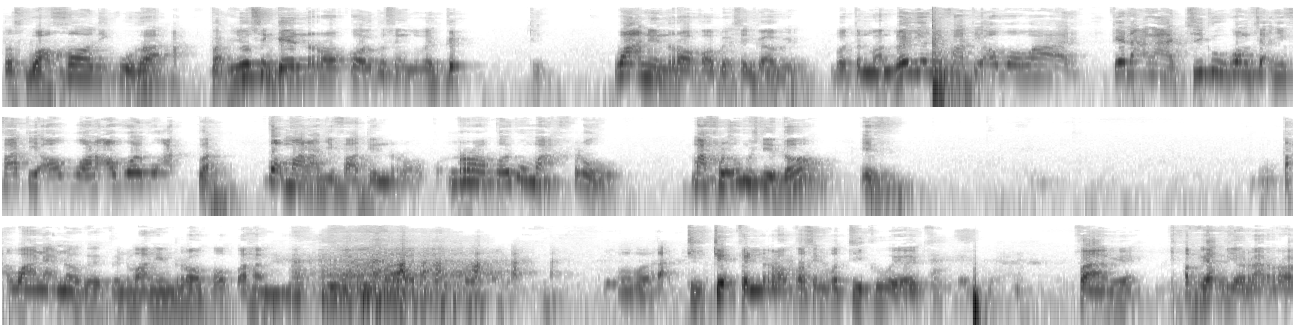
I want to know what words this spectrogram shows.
Terus wa khaliquha akbar. Yo sing gawe neraka iku sing luwih gedhe. Wani neraka mek sing gawe. Mboten man. Lha yo nyifati Allah wae. Kena ngaji ku wong jak nyifati Allah, Allah iku akbar. Kok malah nyifati neraka? Neraka iku makhluk. Makhluk mesti do if. Tak wanekno kowe ben wani neraka, paham? oh, tak didik ben neraka sing wedi kowe. Paham ya? Tapi aku yo ora ro.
